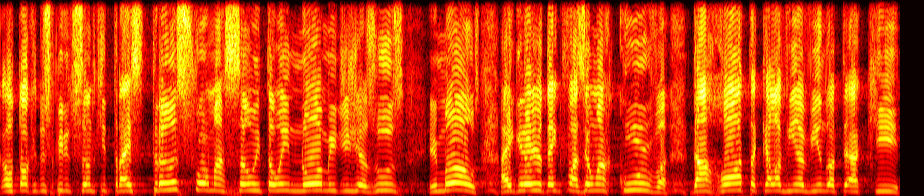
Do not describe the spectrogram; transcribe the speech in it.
é o toque do Espírito Santo que traz transformação. Então, em nome de Jesus, irmãos, a igreja tem que fazer uma curva da rota que ela vinha vindo até aqui.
